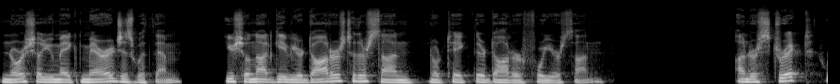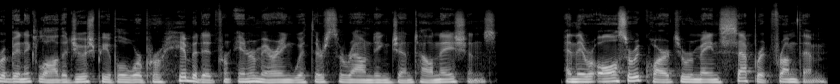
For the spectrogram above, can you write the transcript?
nor shall you make marriages with them you shall not give your daughters to their son, nor take their daughter for your son. Under strict rabbinic law, the Jewish people were prohibited from intermarrying with their surrounding Gentile nations, and they were also required to remain separate from them.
